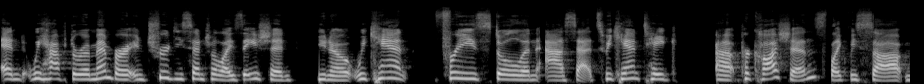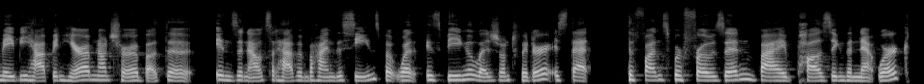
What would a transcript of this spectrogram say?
And we have to remember in true decentralization, you know, we can't freeze stolen assets. We can't take uh, precautions like we saw maybe happen here. I'm not sure about the ins and outs that happen behind the scenes, but what is being alleged on Twitter is that the funds were frozen by pausing the network.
